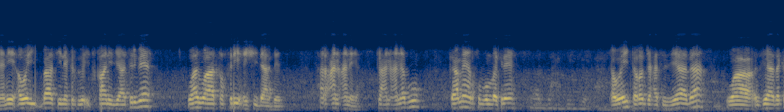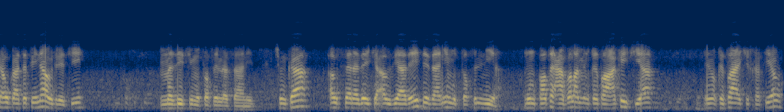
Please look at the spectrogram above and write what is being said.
يعني ئەوەی باسی نەکردووە ئیتقانی زیاتر بێ وهروە تەفریحیشی دابێت. هەر عن عنەیە کە عن عنە بوو كمان قبول ذكره أوي ترجحت الزيادة وزيادة أو كاتفينا وتريتي مزيد في متصل الأسانيد شنك أو سنديك أو زيادة ثانية متصل نية منقطعة بلا من قطاع كيتيا انقطاع خفية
